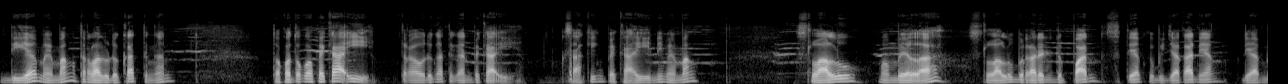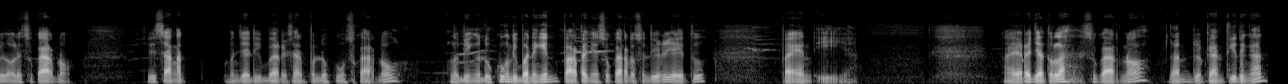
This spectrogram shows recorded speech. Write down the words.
dia memang terlalu dekat dengan tokoh-tokoh PKI, terlalu dekat dengan PKI. Saking PKI ini memang selalu membela, selalu berada di depan setiap kebijakan yang diambil oleh Soekarno. Jadi sangat menjadi barisan pendukung Soekarno lebih ngedukung dibandingin partainya Soekarno sendiri yaitu PNI. Nah, akhirnya jatuhlah Soekarno dan diganti dengan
